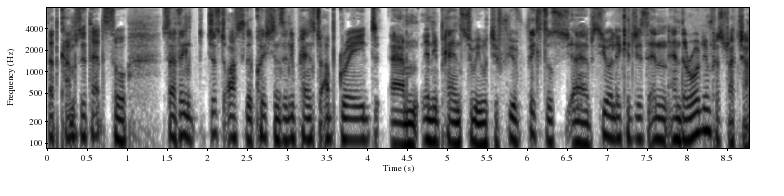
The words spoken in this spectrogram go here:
that comes with that? So, so I think just to ask the questions: any plans to upgrade? Um, any plans to be able to fix those uh, sewer leakages and and the road infrastructure?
